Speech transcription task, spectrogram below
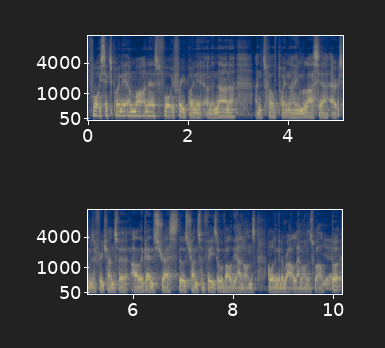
46.8 on Martinez, 43.8 on Onana, and 12.9 on Malacia. Eriksen was a free transfer. I'll again stress those transfer fees are without the add-ons. I wasn't going to rattle them on as well. Yeah. But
